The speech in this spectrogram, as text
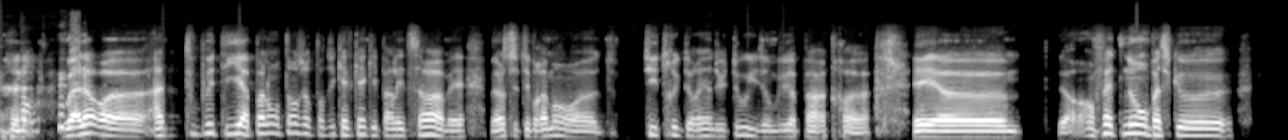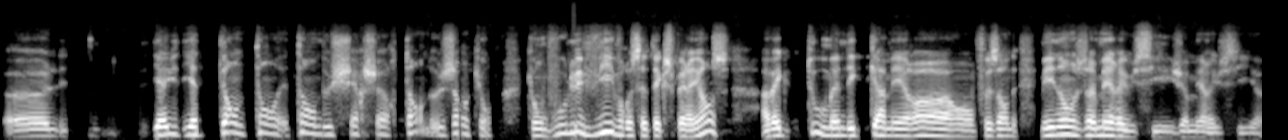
Ou alors, euh, un tout petit, il n'y a pas longtemps, j'ai entendu quelqu'un qui parlait de ça, mais, mais alors c'était vraiment un euh, petit truc de rien du tout. Ils ont vu apparaître. Euh, et en fait, non, parce que. il y, a, il y a tant, tant, tant, de chercheurs, tant de gens qui ont, qui ont voulu vivre cette expérience avec tout, même des caméras en faisant. Mais non, jamais réussi, jamais réussi. Euh.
